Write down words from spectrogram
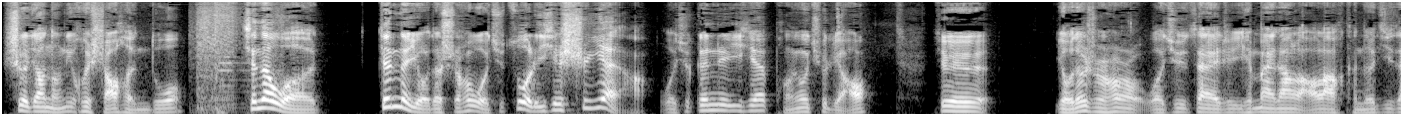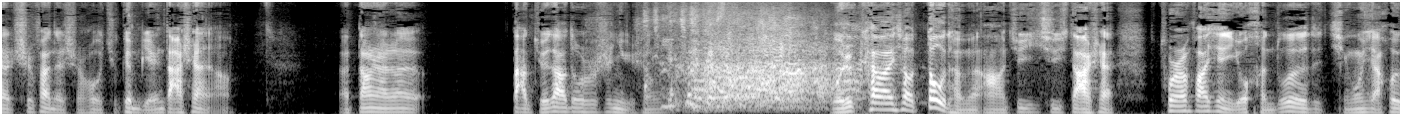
社交能力会少很多。现在我真的有的时候我去做了一些试验啊，我去跟着一些朋友去聊，就是有的时候我去在这些麦当劳啦、肯德基在吃饭的时候去跟别人搭讪啊，啊，当然了，大绝大多数是女生。我是开玩笑逗他们啊，就一起去搭讪，突然发现有很多的情况下会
